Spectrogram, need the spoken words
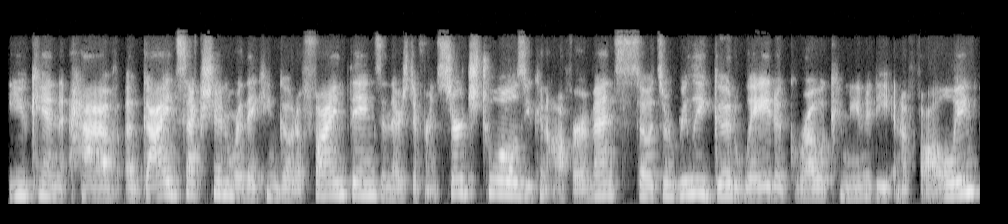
You can have a guide section where they can go to find things, and there's different search tools. You can offer events. So it's a really good way to grow a community and a following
